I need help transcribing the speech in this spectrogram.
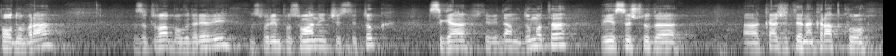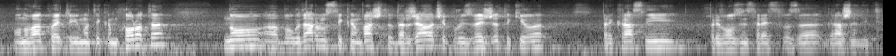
по-добра. Затова благодаря ви, господин посланник, че сте тук. Сега ще ви дам думата. Вие също да а, кажете накратко онова, което имате към хората, но а, благодарности към вашата държава, че произвежда такива прекрасни превозни средства за гражданите.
